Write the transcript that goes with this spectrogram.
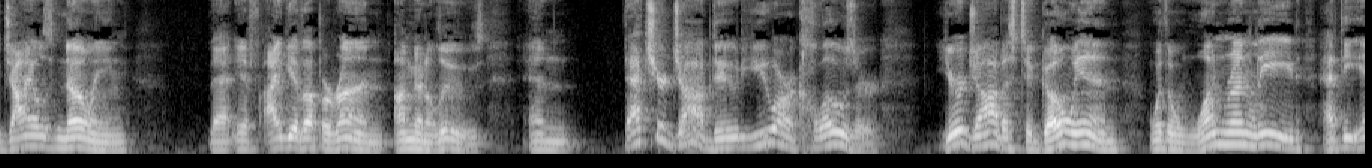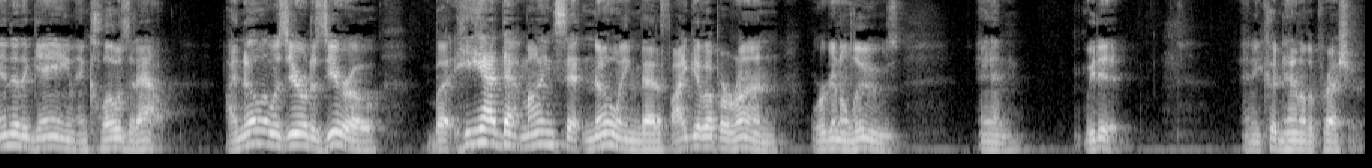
Giles knowing that if I give up a run, I'm going to lose. And that's your job, dude. You are a closer. Your job is to go in with a one run lead at the end of the game and close it out. I know it was zero to zero, but he had that mindset knowing that if I give up a run, we're going to lose. And we did. And he couldn't handle the pressure.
